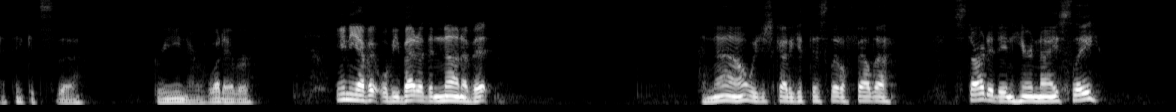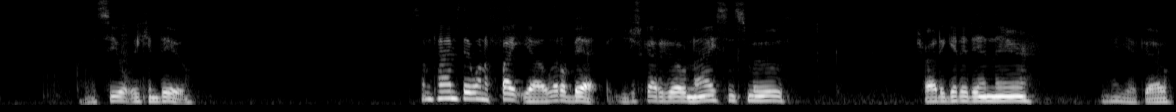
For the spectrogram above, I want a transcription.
I think it's the green or whatever. Any of it will be better than none of it. And now we just got to get this little fella started in here nicely. Let's see what we can do. Sometimes they want to fight you a little bit, but you just got to go nice and smooth. Try to get it in there. There you go.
